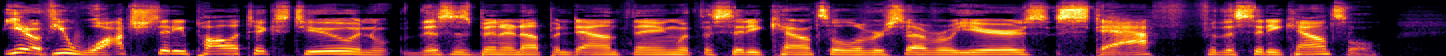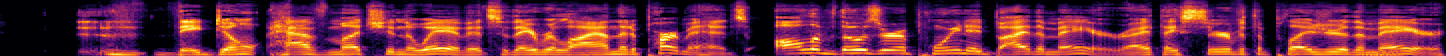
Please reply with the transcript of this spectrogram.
You know, if you watch city politics too, and this has been an up and down thing with the city council over several years, staff for the city council, they don't have much in the way of it, so they rely on the department heads. All of those are appointed by the mayor, right? They serve at the pleasure of the mayor.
